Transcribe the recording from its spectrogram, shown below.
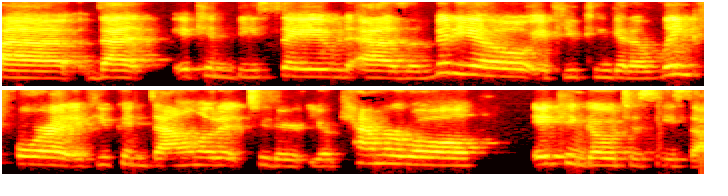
uh, that it can be saved as a video. If you can get a link for it, if you can download it to your camera roll, it can go to Seesaw.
